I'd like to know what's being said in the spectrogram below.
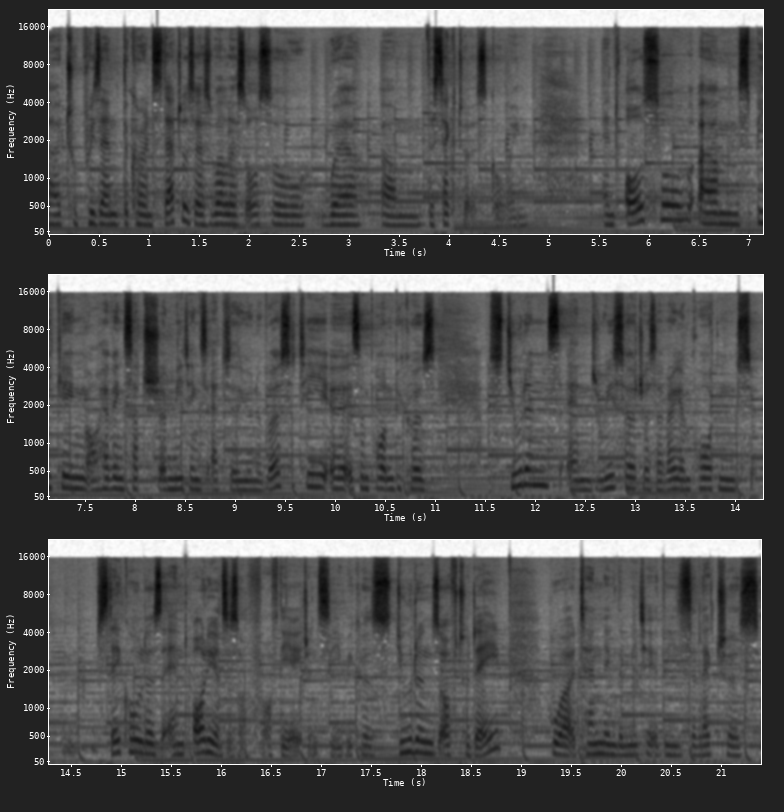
uh, to present the current status as well as also where um, the sector is going. And also um, speaking or having such uh, meetings at the university uh, is important because students and researchers are very important stakeholders and audiences of, of the agency because students of today who are attending the meeting, these lectures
